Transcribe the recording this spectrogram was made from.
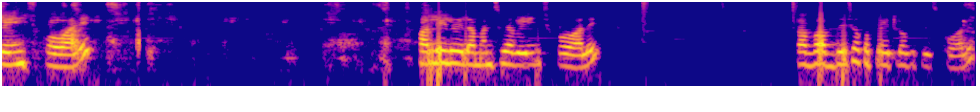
వేయించుకోవాలి. పల్లీలు ఇలా మంచిగా వేయించుకోవాలి. స్టవ్ ఆఫ్ చేసి ఒక ప్లేట్లోకి తీసుకోవాలి.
